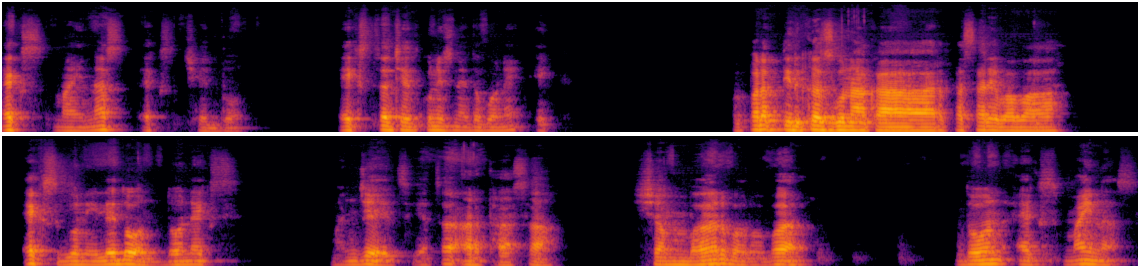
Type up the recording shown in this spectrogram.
एक्स मायनस एक्स छेद दोन. एक्सचा छेद कोणीच नाही तर कोण आहे? एक. परत तिरकस गुणाकार. कसा रे बाबा? एक्स गुणिले दोन. दोन एक्स. म्हणजेच याचा अर्थ असा शंभर बरोबर दोन एक्स मायनस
